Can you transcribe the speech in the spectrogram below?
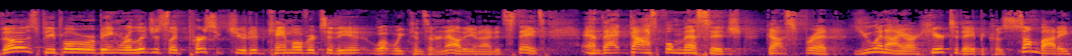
those people who were being religiously persecuted came over to the, what we consider now the United States, and that gospel message got spread. You and I are here today because somebody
